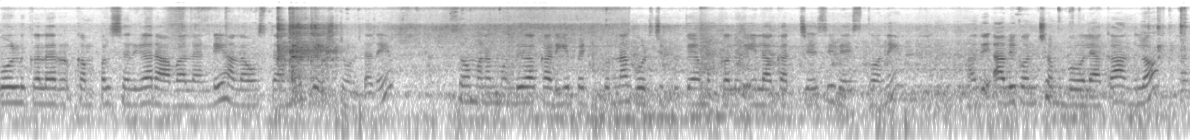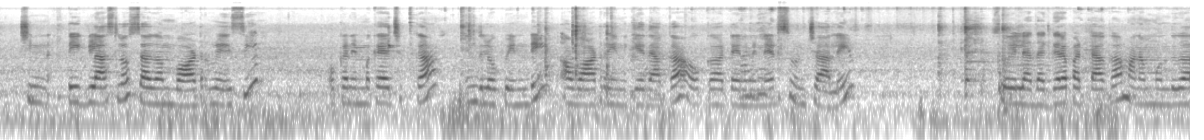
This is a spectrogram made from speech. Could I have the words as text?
గోల్డ్ కలర్ కంపల్సరీగా రావాలండి. అలా వస్తేనే టేస్ట్ ఉంటుంది. సో మనం ముందుగా కడిగి పెట్టుకున్న గొడిచిపుకాయ ముక్కలు ఇలా కట్ చేసి వేసుకొని అది అవి కొంచెం గోలాక అందులో చిన్న టీ గ్లాస్లో సగం వాటర్ వేసి ఒక నిమ్మకాయ చుక్క ఇందులో పిండి ఆ వాటర్ ఎనికేదాకా ఒక టెన్ మినిట్స్ ఉంచాలి. సో ఇలా దగ్గర పట్టాక మనం ముందుగా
